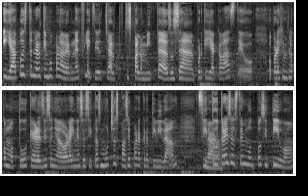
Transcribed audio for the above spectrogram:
y ya puedes tener tiempo para ver Netflix y echar tus palomitas, o sea, porque ya acabaste. O, o por ejemplo, como tú, que eres diseñadora y necesitas mucho espacio para creatividad, si tú traes este mood positivo,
